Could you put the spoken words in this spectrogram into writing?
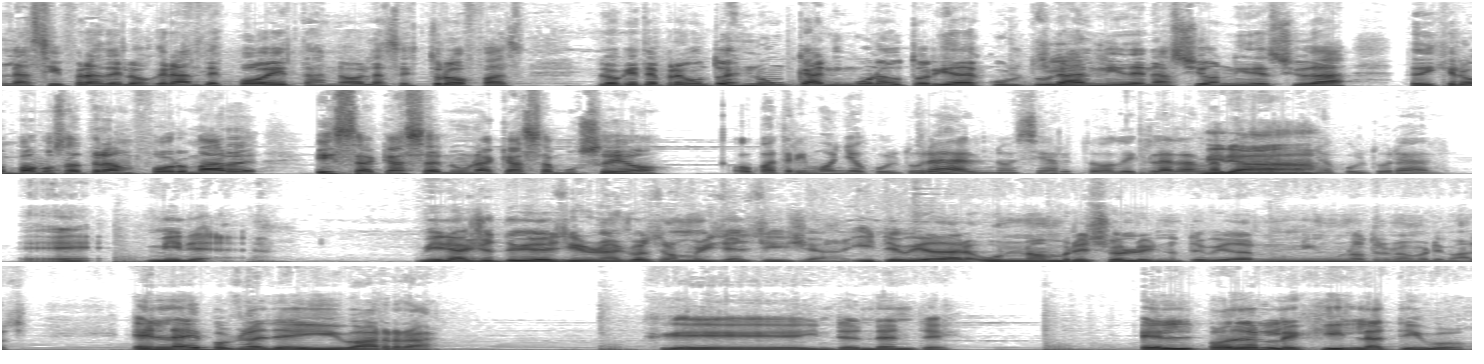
las cifras de los grandes poetas, ¿no? Las estrofas. Lo que te pregunto es, ¿nunca ninguna autoridad cultural, ni de nación, ni de ciudad, te dijeron, vamos a transformar esa casa en una casa museo? O patrimonio cultural, ¿no es cierto? Declararla patrimonio cultural. Eh, mira, mira, yo te voy a decir una cosa muy sencilla, y te voy a dar un nombre solo y no te voy a dar ningún otro nombre más. En la época de Ibarra, eh, intendente, el poder legislativo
